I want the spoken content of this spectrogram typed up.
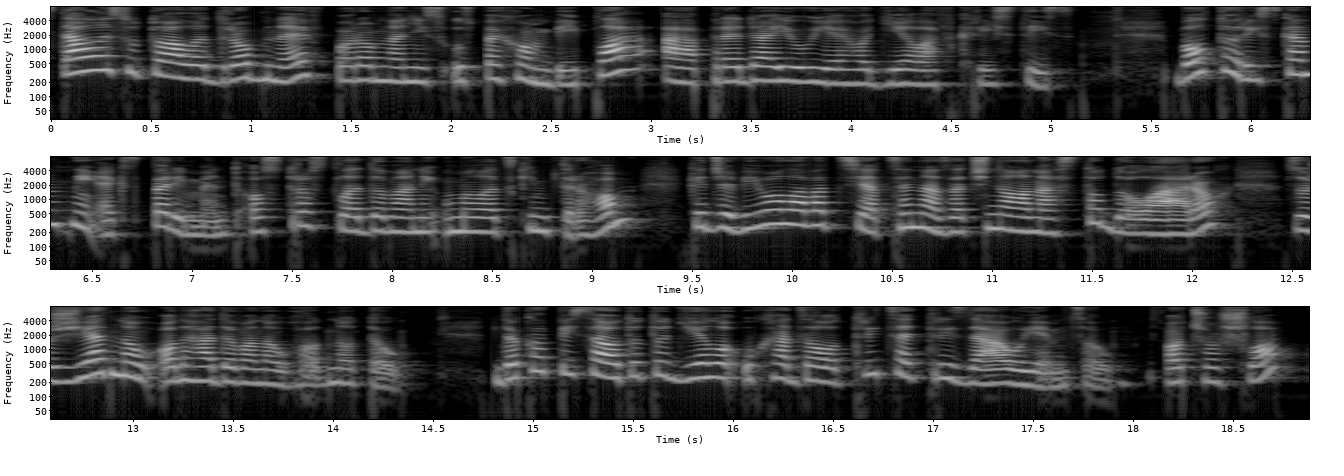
Stále sú to ale drobné v porovnaní s úspechom Beeple a predajú jeho diela v Christie's. Bol to riskantný experiment, ostro sledovaný umeleckým trhom, keďže vyvolávacia cena začínala na 100 dolároch so žiadnou odhadovanou hodnotou. Dokopy sa o toto dielo uchádzalo 33 záujemcov. O čo šlo?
